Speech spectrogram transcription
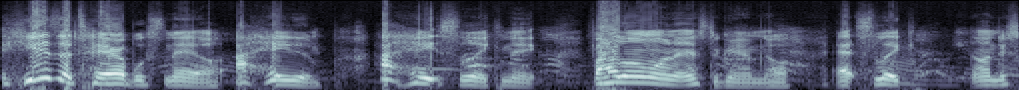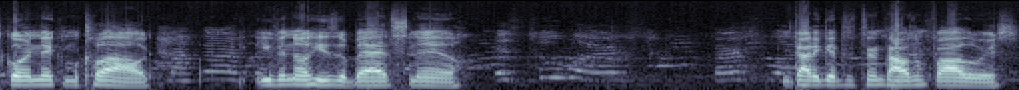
He's a terrible snail. I hate him. I hate Slick Nick. Follow him on Instagram though, at Slick underscore Nick MacLeod. Even though he's a bad snail, we gotta get to 10,000 followers.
